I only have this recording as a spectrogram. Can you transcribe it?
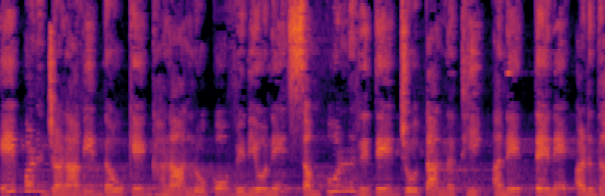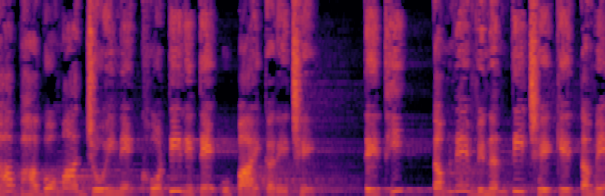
એ પણ જણાવી દઉં કે ઘણા લોકો વિડીયોને સંપૂર્ણ રીતે જોતા નથી અને તેને અડધા ભાગોમાં જોઈને ખોટી રીતે ઉપાય કરે છે. તેથી, તમને વિનંતી છે કે તમે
